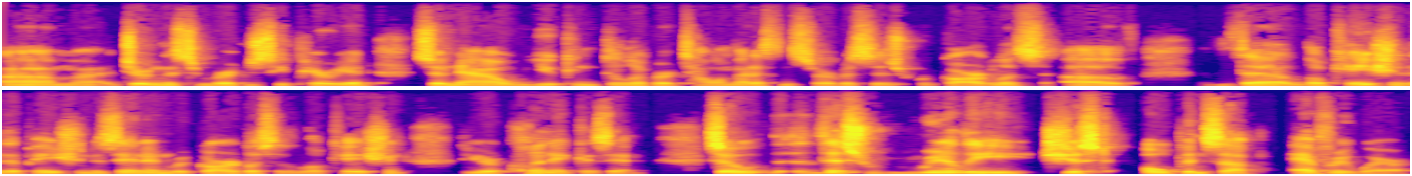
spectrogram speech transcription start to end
um, during this emergency period. So now you can deliver telemedicine services regardless of the location the patient is in and regardless of the location your clinic is in. So th- this really just opens up everywhere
